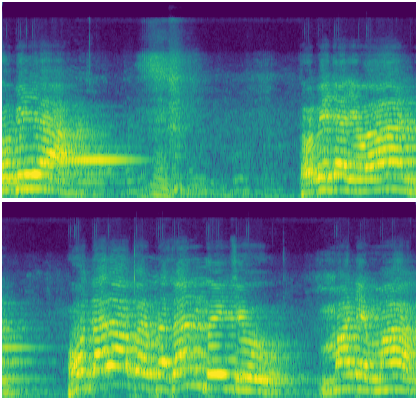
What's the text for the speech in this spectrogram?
યુવાન થોભી જા થોભી જા યુવાન હું તારા પર પ્રસન્ન થઈ છું. માટે માગ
